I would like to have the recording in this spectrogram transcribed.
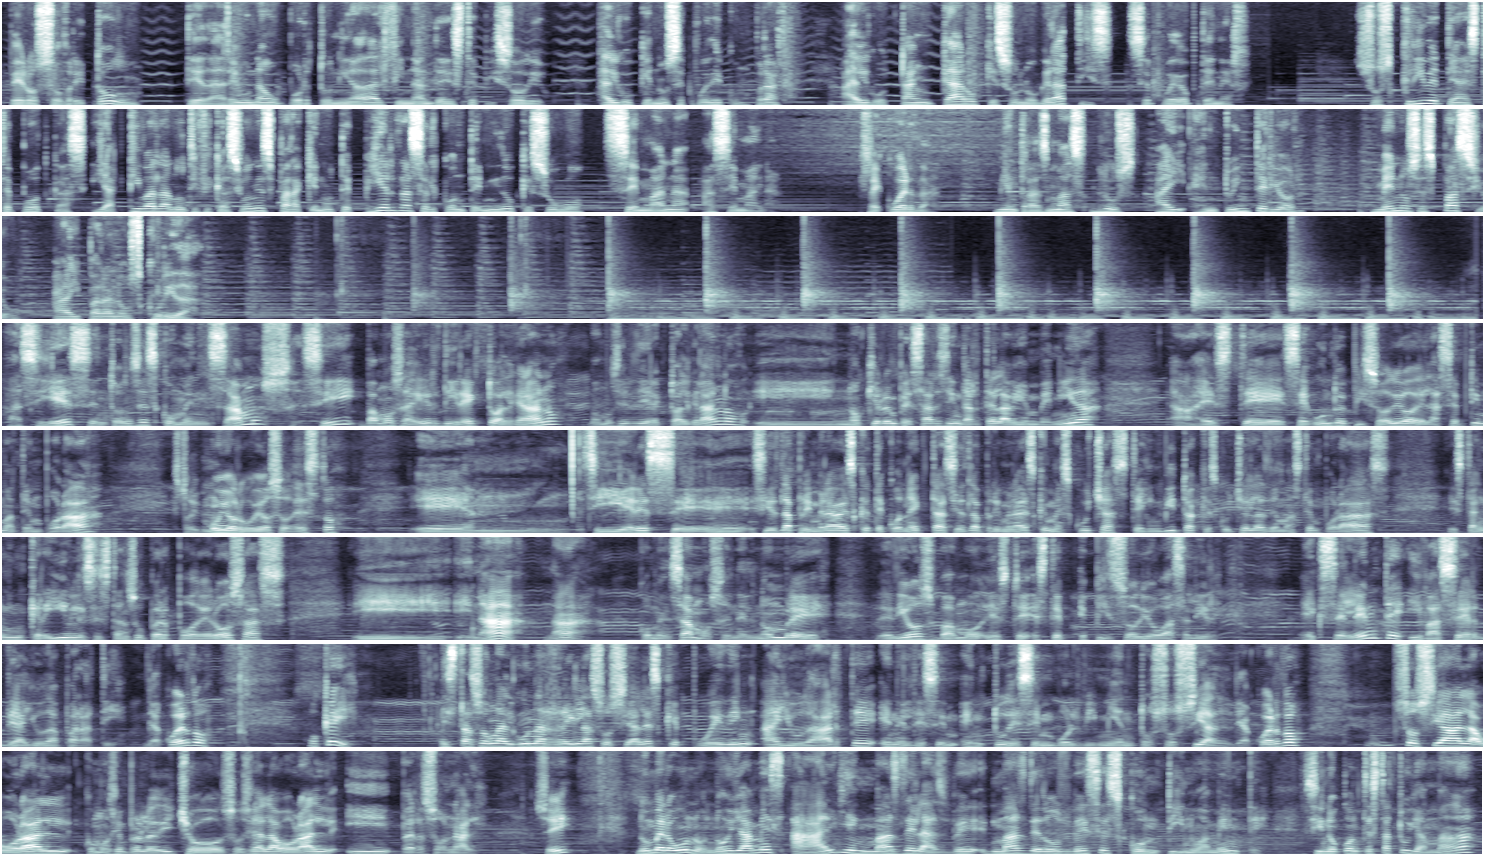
Pero sobre todo, te daré una oportunidad al final de este episodio, algo que no se puede comprar algo tan caro que solo gratis se puede obtener. Suscríbete a este podcast y activa las notificaciones para que no te pierdas el contenido que subo semana a semana. Recuerda, mientras más luz hay en tu interior, menos espacio hay para la oscuridad. Así es, entonces comenzamos, sí, vamos a ir directo al grano, vamos a ir directo al grano y no quiero empezar sin darte la bienvenida a este segundo episodio de la séptima temporada. Estoy muy orgulloso de esto. Em, si eres, eh, si es la primera vez que te conectas, si es la primera vez que me escuchas, te invito a que escuches las demás temporadas. Están increíbles, están súper poderosas y, y nada, nada. Comenzamos en el nombre de Dios, vamos, este, este episodio va a salir excelente y va a ser de ayuda para ti. ¿De acuerdo? Ok, estas son algunas reglas sociales que pueden ayudarte en, el en tu desenvolvimiento social, ¿de acuerdo? Social, laboral, como siempre lo he dicho, social, laboral y personal, ¿sí? Número uno, no llames a alguien más de, las más de dos veces continuamente. Si no contesta tu llamada,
